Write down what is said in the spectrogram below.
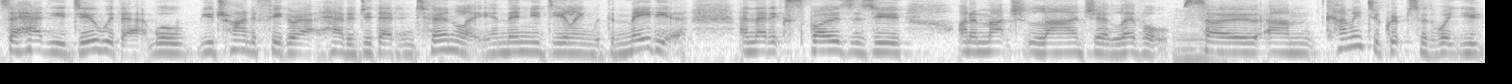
So how do you deal with that? Well, you're trying to figure out how to do that internally, and then you're dealing with the media, and that exposes you on a much larger level. Mm. So um, coming to grips with what you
